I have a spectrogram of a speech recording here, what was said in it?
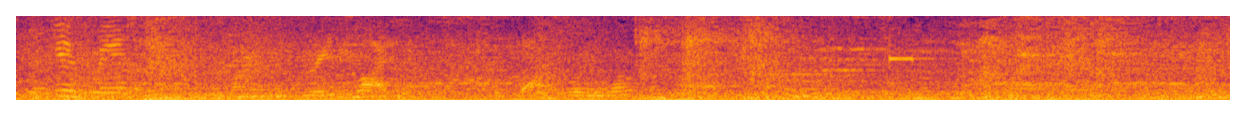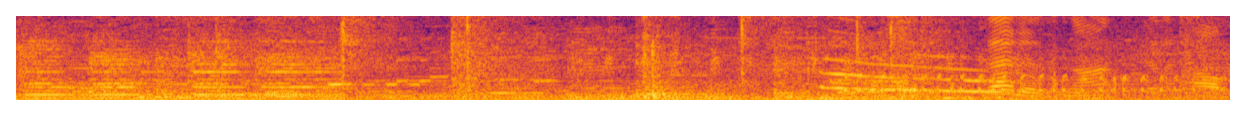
Excuse me. Green light. That's what you want. That is not to help.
